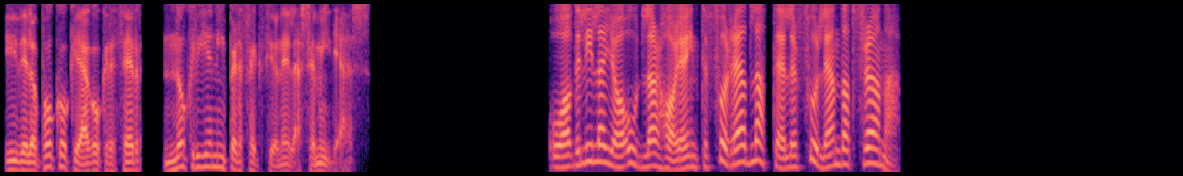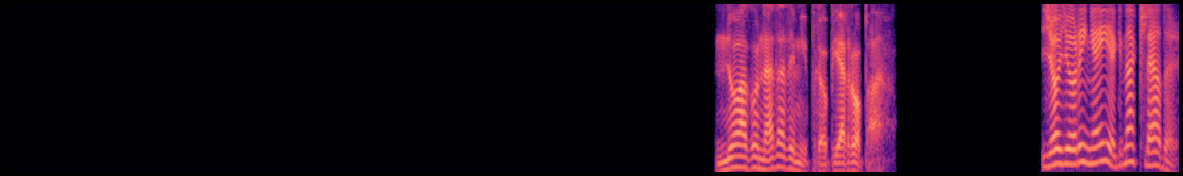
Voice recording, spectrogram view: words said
Y de lo poco que hago crecer, no crié ni perfeccioné las semillas. Och av det lilla jag odlar har jag inte förädlat eller fulländat fröna. No hago nada de mi propia ropa. Jag gör inga egna kläder.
